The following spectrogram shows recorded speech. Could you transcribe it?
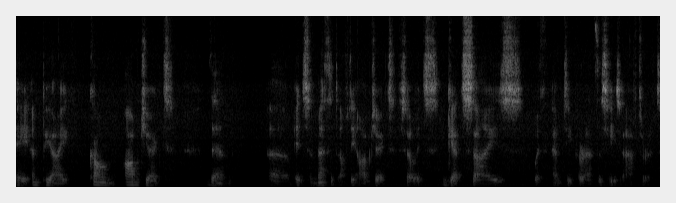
a MPI comm object, then uh, it's a method of the object, so it's get size with empty parentheses after it.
